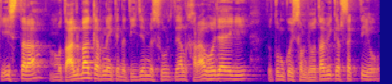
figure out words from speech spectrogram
کہ اس طرح مطالبہ کرنے کے نتیجے میں صورتحال خراب ہو جائے گی تو تم کوئی سمجھوتا بھی کر سکتی ہو۔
